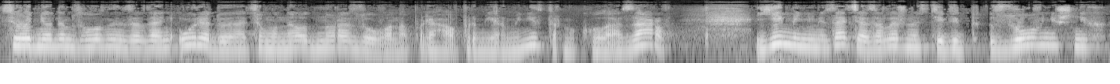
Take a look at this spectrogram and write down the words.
Сьогодні одним з головних завдань уряду, і на цьому неодноразово наполягав прем'єр-міністр Микола Азаров, є мінімізація залежності від зовнішніх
